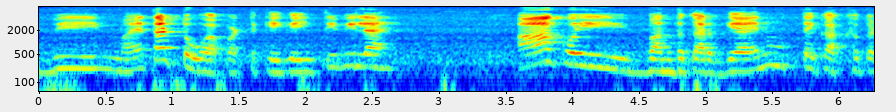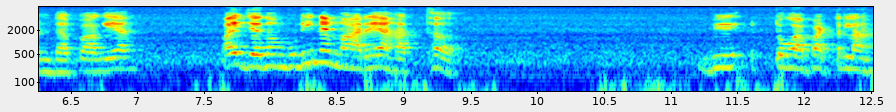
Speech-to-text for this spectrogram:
ਵੀ ਮੈਂ ਤਾਂ ਟੋਆ ਪੱਟ ਕੇ ਗਈ ਤੀ ਵੀ ਲੈ, ਆ ਕੋਈ ਬੰਦ ਕਰ ਗਿਆ, ਇਹਨੂੰ ਉੱਤੇ ਕੱਖ ਕੰਡਾ ਪਾ ਗਿਆ। ਭਾਈ ਜਦੋਂ ਬੁੜੀ ਨੇ ਮਾਰਿਆ ਹੱਥ ਵੀ ਟੋਆ ਪੱਟ ਲਾਂ।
